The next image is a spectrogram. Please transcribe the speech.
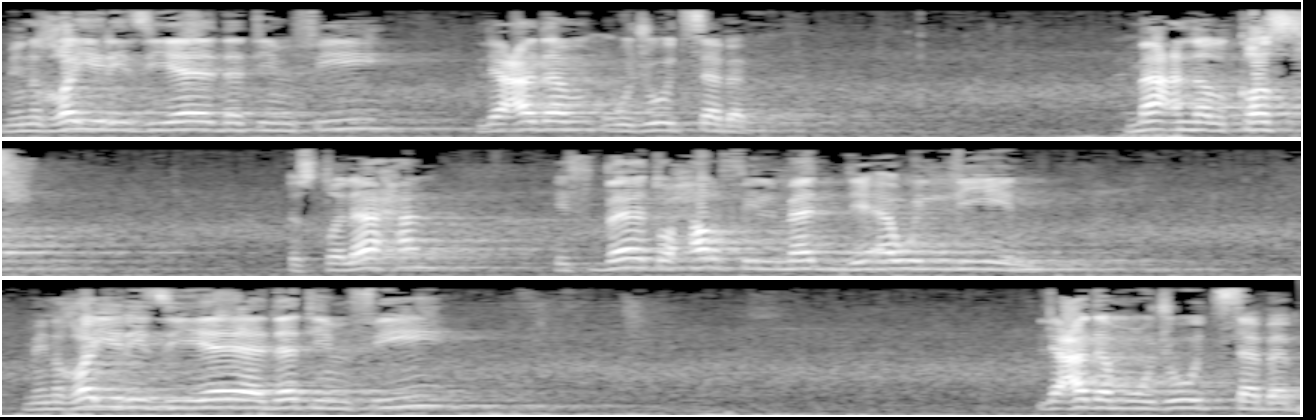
من غير زيادة فيه لعدم وجود سبب. معنى القصر اصطلاحا إثبات حرف المد أو اللين من غير زيادة فيه لعدم وجود سبب.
